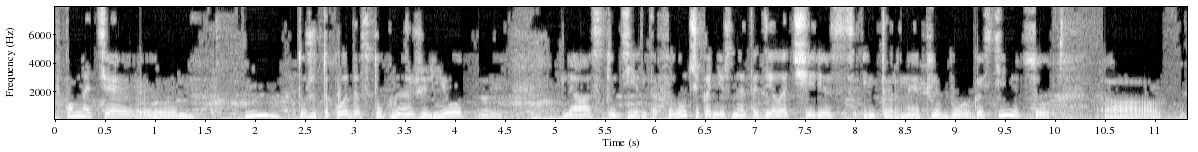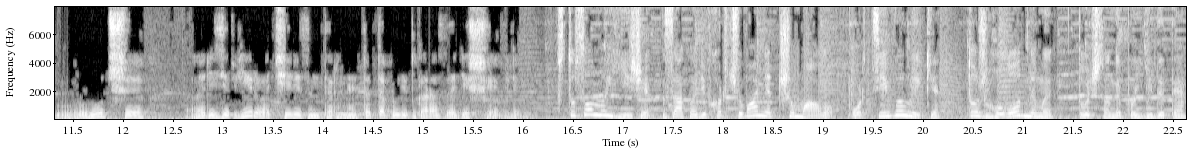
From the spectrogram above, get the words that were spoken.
В комнате тоже такое доступное жилье для студентов. И лучше, конечно, это делать через интернет. Любую гостиницу лучше резервировать через интернет. Это будет гораздо дешевле. Стосовно їжі, закладів харчування чимало, порції великі, тож голодними точно не поїдете.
